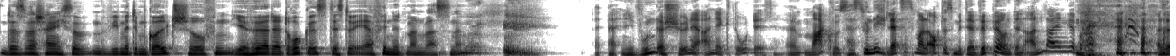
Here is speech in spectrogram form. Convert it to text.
das ist wahrscheinlich so wie mit dem Goldschürfen. Je höher der Druck ist, desto eher findet man was, ne? Eine wunderschöne Anekdote. Äh, Markus, hast du nicht letztes Mal auch das mit der Wippe und den Anleihen gebracht? also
